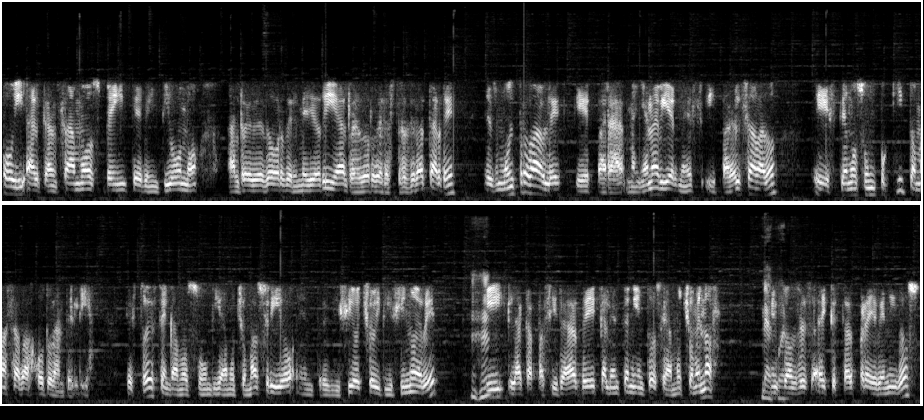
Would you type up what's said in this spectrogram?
hoy alcanzamos 20, 21 alrededor del mediodía, alrededor de las 3 de la tarde, es muy probable que para mañana viernes y para el sábado estemos un poquito más abajo durante el día. Esto es, tengamos un día mucho más frío, entre 18 y 19, y la capacidad de calentamiento sea mucho menor. Entonces hay que estar prevenidos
